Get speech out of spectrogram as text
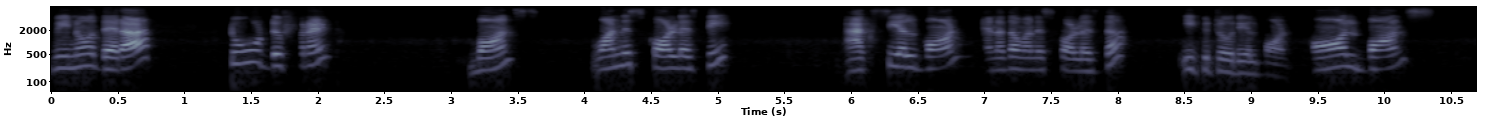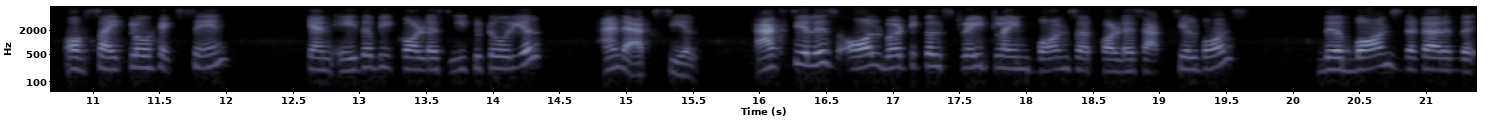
we know there are two different bonds. One is called as the axial bond, another one is called as the equatorial bond. All bonds of cyclohexane can either be called as equatorial and axial. Axial is all vertical straight line bonds are called as axial bonds. The bonds that are in the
